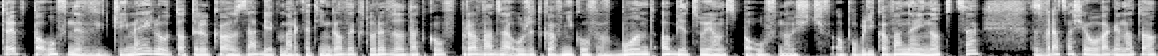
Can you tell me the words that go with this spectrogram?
Tryb poufny w Gmailu to tylko zabieg marketingowy, który w dodatku wprowadza użytkowników w błąd, obiecując poufność. W opublikowanej notce zwraca się uwagę na to,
